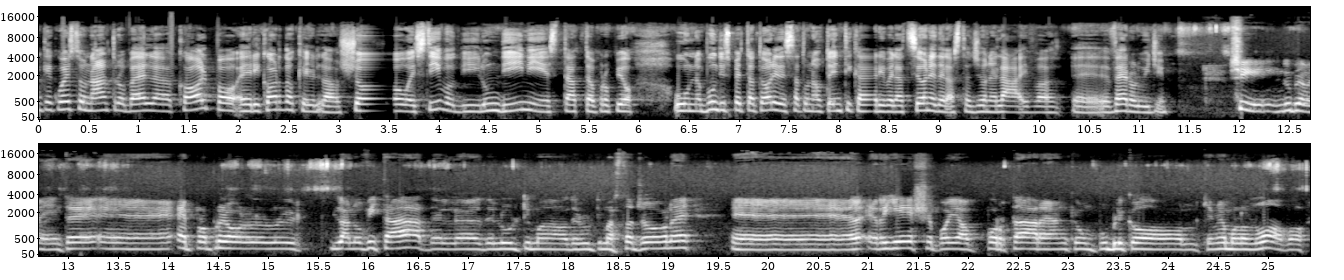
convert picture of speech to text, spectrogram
Anche questo è un altro bel colpo e ricordo che lo show estivo di Lundini è stato proprio un boom di spettatori ed è stata un'autentica rivelazione della stagione live, eh, vero Luigi? Sì, indubbiamente, eh, è proprio la novità del, dell'ultima, dell'ultima stagione, eh, riesce poi a portare anche un pubblico, chiamiamolo nuovo,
